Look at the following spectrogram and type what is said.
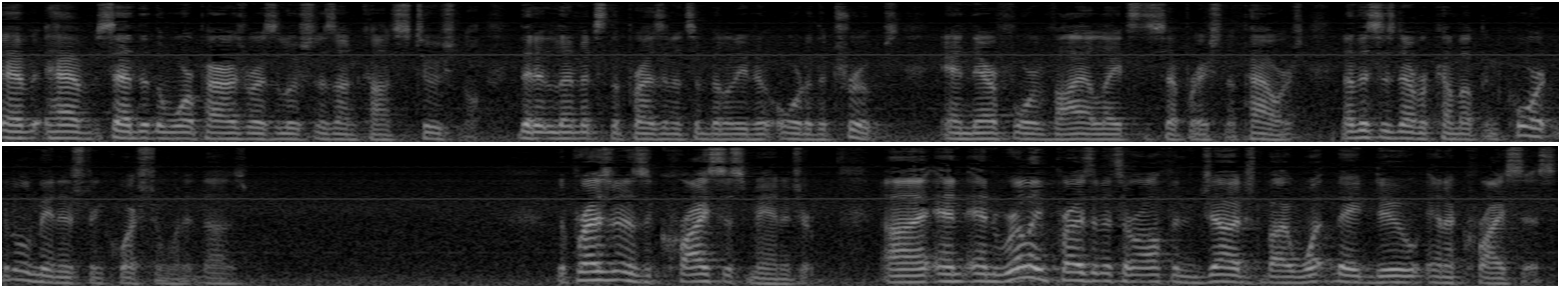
have, have said that the War Powers Resolution is unconstitutional, that it limits the president's ability to order the troops, and therefore violates the separation of powers. Now, this has never come up in court, but it'll be an interesting question when it does. The president is a crisis manager. Uh, and, and really, presidents are often judged by what they do in a crisis.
